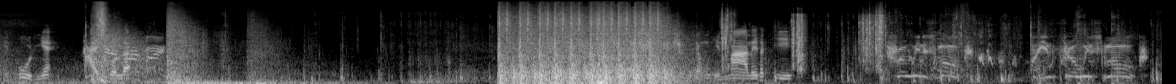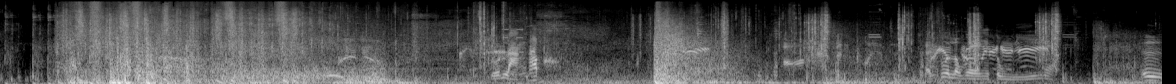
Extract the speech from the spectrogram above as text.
เห็นพูดอย่างเงี้ยหายคนละยังไม่เห็นมาเลยสักที Throwing smoke. I am throwing smoke. โดนหลังครับไอ้พวกระแวงในตรงนี้เนี่ยเออ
